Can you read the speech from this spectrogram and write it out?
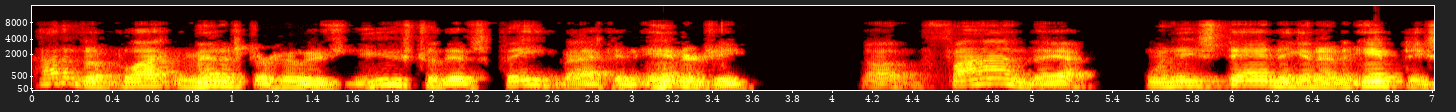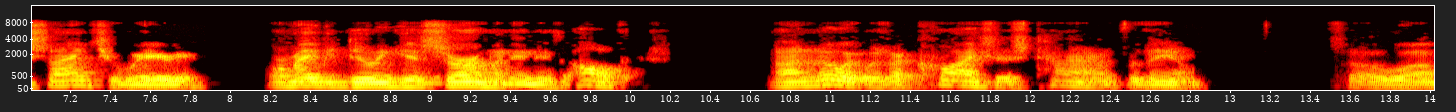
How did a black minister who is used to this feedback and energy uh, find that when he's standing in an empty sanctuary or maybe doing his sermon in his office? I know it was a crisis time for them. So, uh,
